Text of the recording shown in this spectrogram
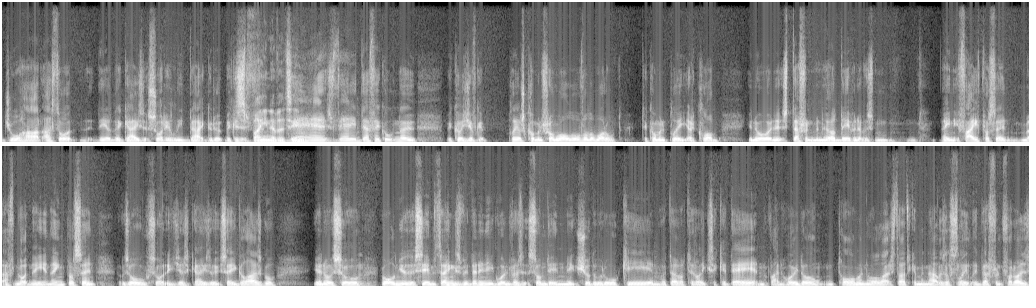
Joe Hart. I thought they're the guys that sort of lead that group because spine of the team. Yeah, it's very difficult now because you've got players coming from all over the world to come and play at your club. You know, and it's different when our day when it was 95%, if not 99%. It was all sort of just guys outside Glasgow. You know, so mm-hmm. we all knew the same things. We didn't need to go and visit somebody and make sure they were okay and whatever to the likes of Cadete and Van Hooijdonk and Tom and all that stuff to come. That was a slightly different for us.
